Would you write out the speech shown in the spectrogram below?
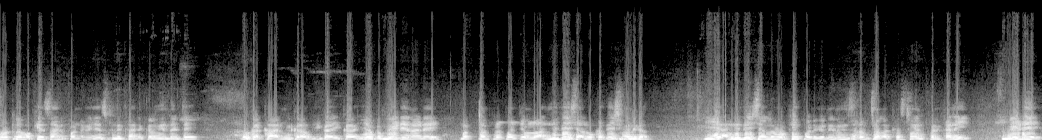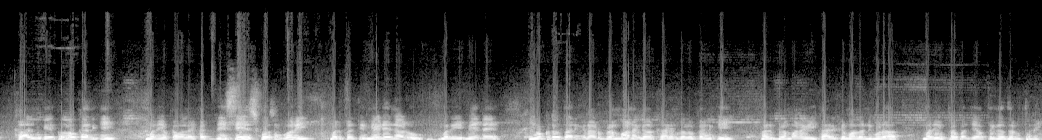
చోట్ల ఒకేసారి పండుగ చేసుకునే కార్యక్రమం ఏంటంటే ఒక కార్మిక ఇక ఇక ఈ యొక్క మేడే నాడే మొత్తం ప్రపంచంలో అన్ని దేశాలు ఒక దేశం అని కాదు. ఈ అన్ని దేశాల్లో ఒకే పండుగ నిర్వహించడం చాలా కష్టమైన పని. కానీ మేడే కార్మిక యొక్క లోకానికి మరి యొక్క వాళ్ళ యొక్క దేశ కోసం కోరి మరి ప్రతి మేడే నాడు మరి మేనే ఈ ఒకటో తారీఖు నాడు బ్రహ్మాండంగా కార్మిక లోకానికి మరి బ్రహ్మాండంగా ఈ కార్యక్రమాలన్నీ కూడా మరి ప్రపంచవ్యాప్తంగా జరుగుతున్నాయి.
